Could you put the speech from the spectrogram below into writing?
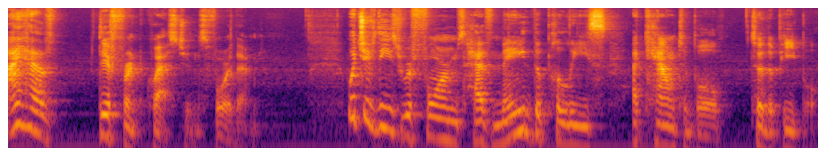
I have different questions for them. Which of these reforms have made the police accountable to the people?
